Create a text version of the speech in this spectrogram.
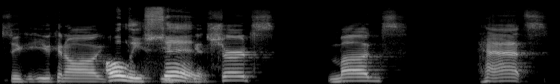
so you can, you can all Holy shit. get shirts, mugs, hats.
